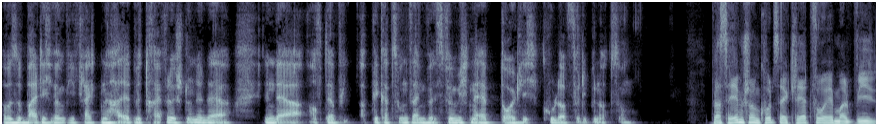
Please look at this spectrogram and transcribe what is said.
Aber sobald ich irgendwie vielleicht eine halbe, dreiviertel Stunde in der, in der, auf der Applikation sein will, ist für mich eine App deutlich cooler für die Benutzung. Du hast eben schon kurz erklärt vorher mal, wie,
